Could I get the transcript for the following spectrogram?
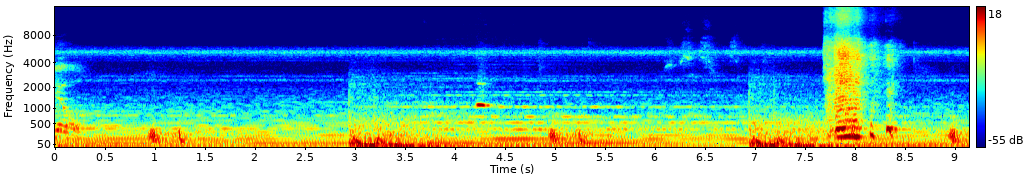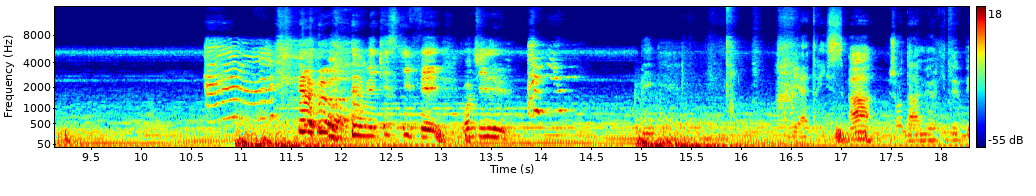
000 euros. Mais qu'est-ce qu'il fait? Continue. B. Béatrice. Ah, gendarmerie de B.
